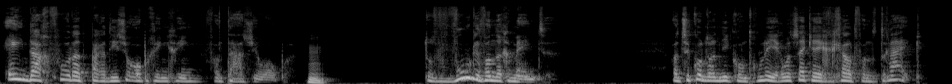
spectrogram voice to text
één dag voordat Paradiso openging, ging Fantasio open. Hm. Tot woede van de gemeente. Want ze konden het niet controleren, want zij kregen geld van het Rijk.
